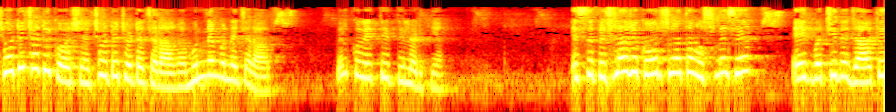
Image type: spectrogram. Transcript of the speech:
چھوٹی چھوٹی کوششیں، چھوٹے چھوٹے چراغ ہیں، منہ منہ چراغ۔ بالکل اتنی اتنی لڑکیاں۔ اس سے پچھلا جو کورس ہوا تھا، اس میں سے ایک بچی نے جا کے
